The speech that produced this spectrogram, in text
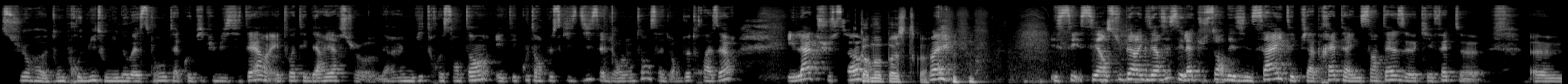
sur ton produit, ton innovation, ta copie publicitaire. Et toi, tu es derrière sur derrière une vitre sans teint et t'écoutes un peu ce qui se dit. Ça dure longtemps, ça dure deux trois heures. Et là, tu sors. Comme au poste, quoi. Ouais. Et c'est un super exercice. Et là, tu sors des insights et puis après, tu as une synthèse qui est faite euh, euh,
